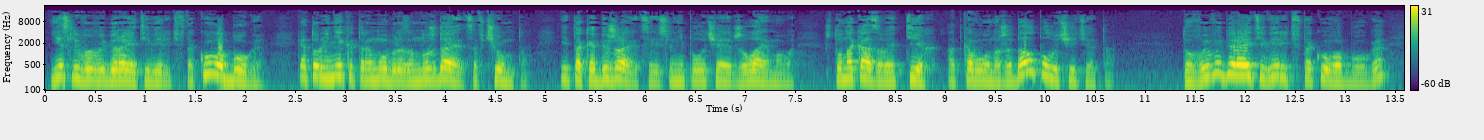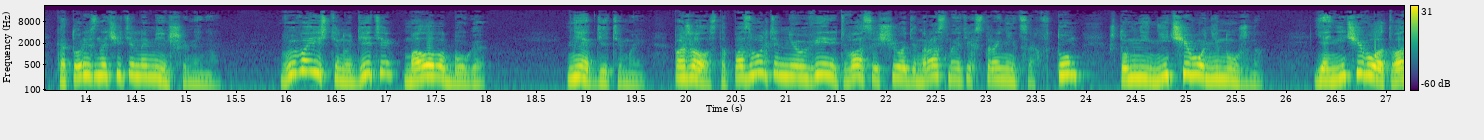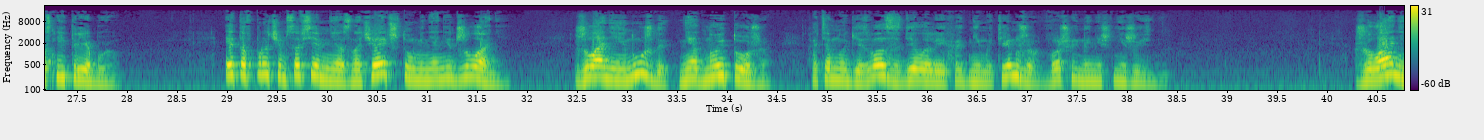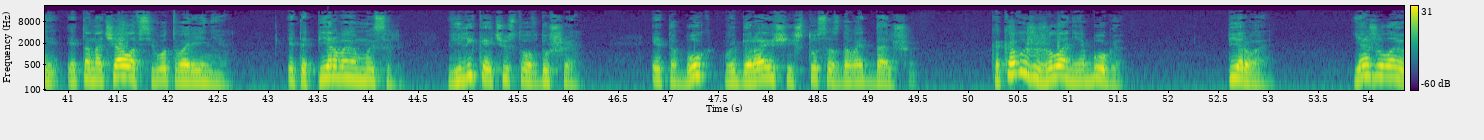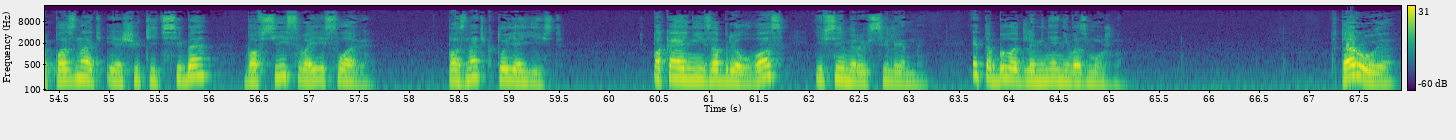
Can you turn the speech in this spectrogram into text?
Если вы выбираете верить в такого Бога, который некоторым образом нуждается в чем-то и так обижается, если не получает желаемого, что наказывает тех, от кого он ожидал получить это, то вы выбираете верить в такого Бога, который значительно меньше меня. Вы воистину дети малого Бога. Нет, дети мои, Пожалуйста, позвольте мне уверить вас еще один раз на этих страницах в том, что мне ничего не нужно. Я ничего от вас не требую. Это, впрочем, совсем не означает, что у меня нет желаний. Желания и нужды не одно и то же, хотя многие из вас сделали их одним и тем же в вашей нынешней жизни. Желание – это начало всего творения. Это первая мысль, великое чувство в душе. Это Бог, выбирающий, что создавать дальше – Каковы же желания Бога? Первое. Я желаю познать и ощутить себя во всей своей славе. Познать, кто я есть. Пока я не изобрел вас и все миры Вселенной, это было для меня невозможно. Второе.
